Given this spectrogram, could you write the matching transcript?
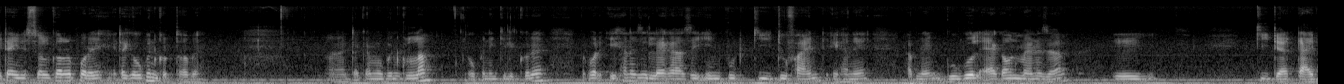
এটা ইনস্টল করার পরে এটাকে ওপেন করতে হবে। এটাকে আমি ওপেন করলাম ওপেনে ক্লিক করে, এরপর এখানে যে লেখা আছে ইনপুট কি টু ফাইন্ড এখানে আপনার গুগল অ্যাকাউন্ট ম্যানেজার এই কিটা টাইপ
